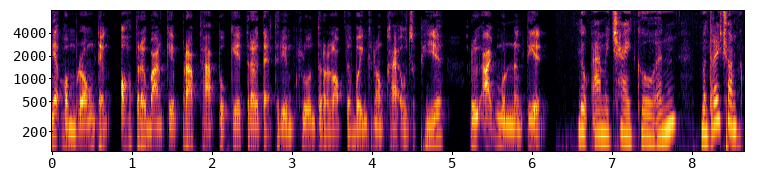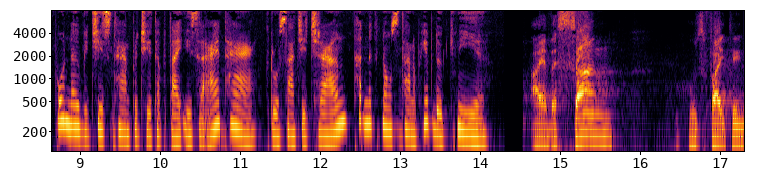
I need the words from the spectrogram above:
អ្នកបំរុងទាំងអស់ត្រូវបានគេប្រាប់ថាពួកគេត្រូវតែត្រៀមខ្លួនត្រឡប់ទៅវិញក្នុងខែឧសភាឬអាចមុននឹងទៀតលោក Amichai Cohen មន្ត្រីជាន់ខ្ពស់នៅវិទ្យាស្ថានប្រជាធិបតេយ្យអ៊ីស្រាអែលថាគ្រួសារជាច្រើនស្ថិតនៅក្នុងស្ថានភាពដូចគ្នា I have a son who's fighting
